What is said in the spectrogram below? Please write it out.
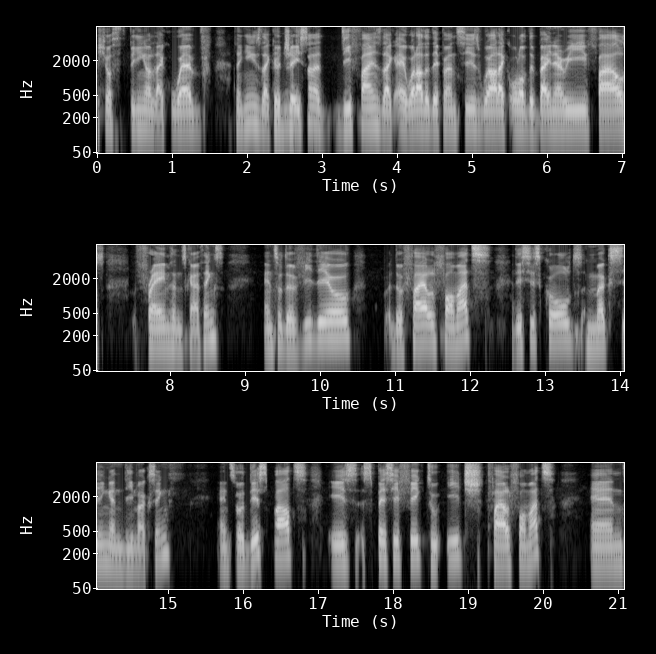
If you're speaking of like web thinking, is like a Mhm. JSON that defines like, hey, what are the dependencies? Where are like all of the binary files, frames, and those kind of things. And so the video, the file formats, this is called muxing and demuxing. And so this part is specific to each file format. And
